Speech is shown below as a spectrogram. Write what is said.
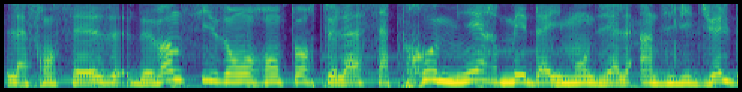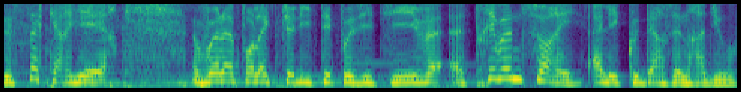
La Française de 26 ans remporte là sa première médaille mondiale individuelle de sa carrière. Voilà pour l'actualité positive. Très bonne soirée à l'écoute d'Arzen Radio.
